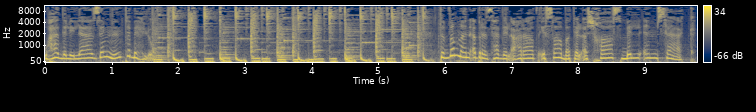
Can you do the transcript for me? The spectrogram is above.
وهذا اللي لازم ننتبه له. تتضمن أبرز هذه الأعراض إصابة الأشخاص بالإمساك.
